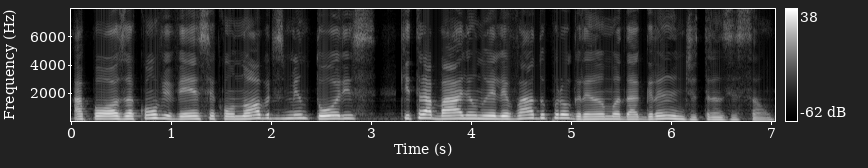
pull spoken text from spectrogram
após a convivência com nobres mentores que trabalham no elevado programa da grande transição.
